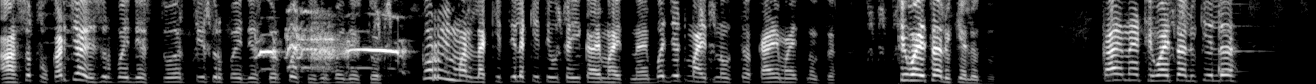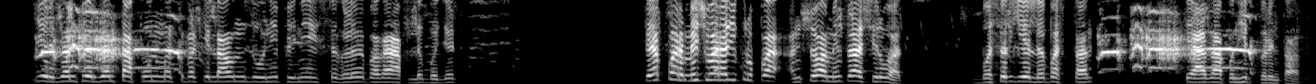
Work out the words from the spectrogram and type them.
असं फुकट चाळीस रुपये देस्तोर तीस रुपये देस्तोर पस्तीस रुपये देस्तोर करू म्हणला कितीला किती होतं काय माहीत नाही. बजेट माहीत नव्हतं काय माहीत नव्हतं. ठेवाय चालू केलं दूध. काय नाही ठेवाय चालू केलं. इरजण फिरजण तापून मस्तपैकी लावून लोणी फिनी सगळं बघा आपलं बजेट त्या परमेश्वराची कृपा आणि स्वामींचा आशीर्वाद. बसत गेलं बसताना. ते आज आपण इथपर्यंत आलो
